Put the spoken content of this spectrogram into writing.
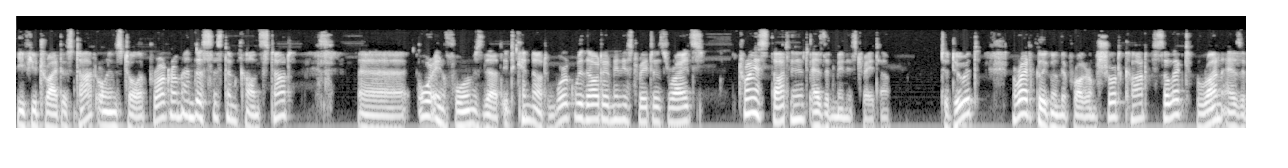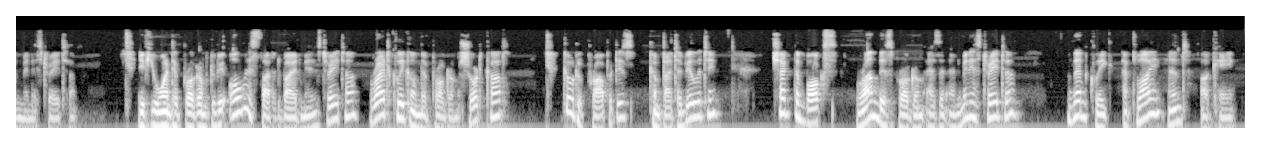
If you try to start or install a program and the system can't start, uh, or informs that it cannot work without administrator's rights, try starting it as administrator. To do it, right-click on the program shortcut, select Run as administrator. If you want a program to be always started by administrator, right-click on the program shortcut, go to Properties, Compatibility, check the box Run this program as an administrator, then click Apply and OK.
